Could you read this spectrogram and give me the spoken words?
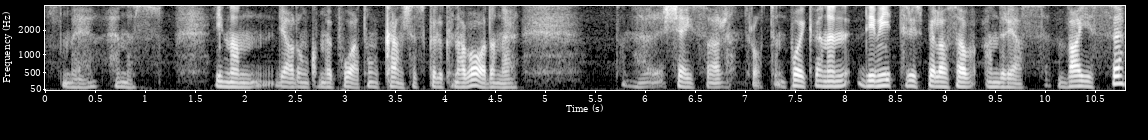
som är hennes innan ja, de kommer på att hon kanske skulle kunna vara den här, den här kejsardrotten. Pojkvännen Dimitri spelas av Andreas Weise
